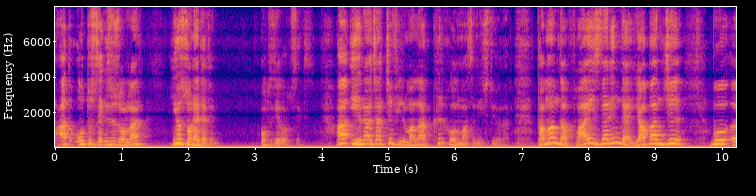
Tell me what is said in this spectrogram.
Hadi 38'i zorlar. Yıl sonu hedefim. 37-38. Ha ihracatçı firmalar 40 olmasını istiyorlar. Tamam da faizlerin de yabancı bu e,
